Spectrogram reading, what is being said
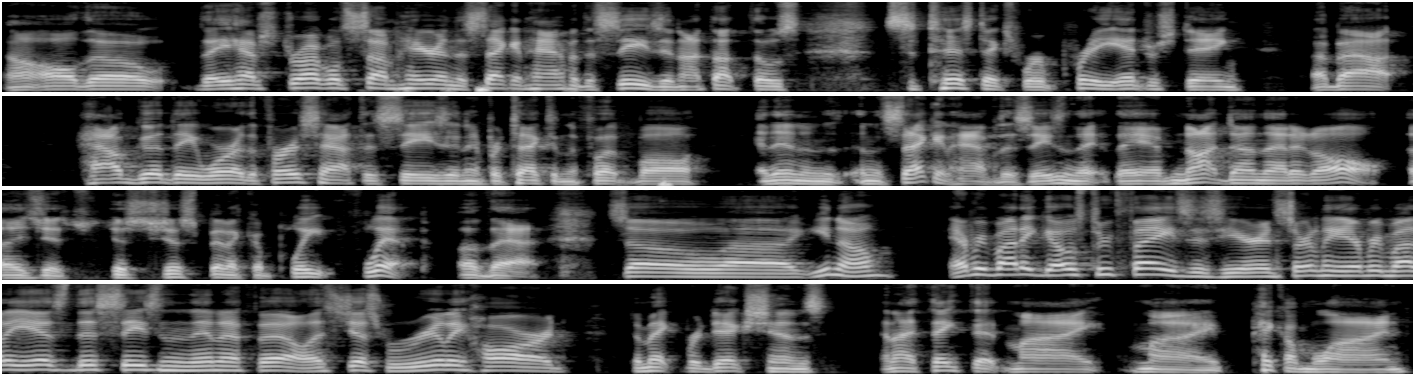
Uh, although they have struggled some here in the second half of the season, I thought those statistics were pretty interesting about how good they were the first half of the season in protecting the football. And then in the, in the second half of the season, they, they have not done that at all. It's just, just, just been a complete flip of that. So, uh, you know, everybody goes through phases here, and certainly everybody is this season in the NFL. It's just really hard to make predictions and I think that my my pick'em line,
